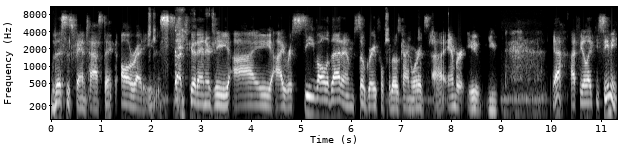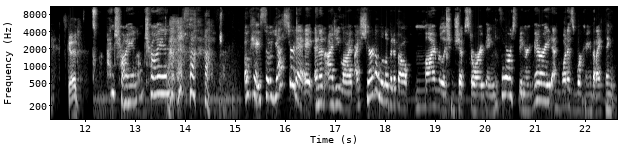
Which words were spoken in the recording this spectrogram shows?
This is fantastic already. Such good energy. I I receive all of that, and I'm so grateful for those kind words. Uh, Amber, you you, yeah, I feel like you see me. It's good. I'm trying. I'm trying. Okay, so yesterday in an IG Live, I shared a little bit about my relationship story being divorced, being remarried, and what is working that I think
